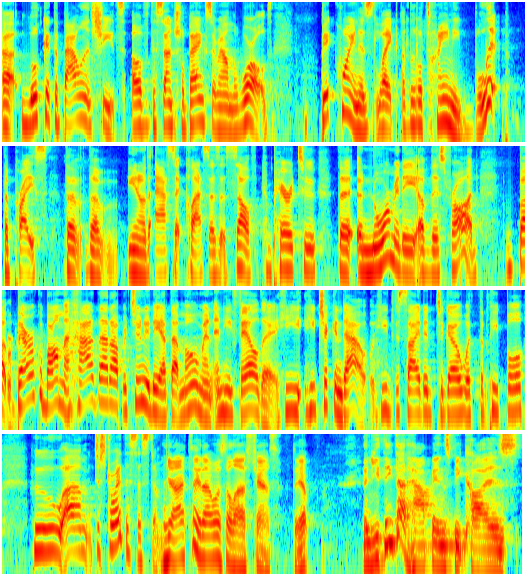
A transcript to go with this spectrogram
uh, look at the balance sheets of the central banks around the world. Bitcoin is like a little tiny blip the price the the you know the asset class as itself compared to the enormity of this fraud. But Barack Obama had that opportunity at that moment and he failed it. He he chickened out. He decided to go with the people who um, destroyed the system. Yeah I'd say that was the last chance. Yep. And do you think that happens because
